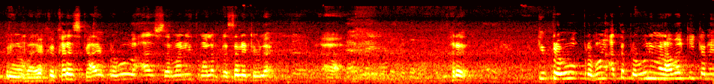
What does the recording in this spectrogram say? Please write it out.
प्रेमाबाई खरंच काय प्रभू आज सर्वांनी तुम्हाला प्रसन्न ठेवलं आहे खरं की प्रभू प्रभू आता प्रभूने म्हणावं की कने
